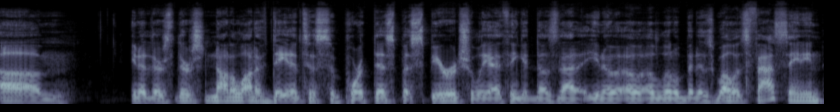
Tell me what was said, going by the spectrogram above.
that um you know there's there's not a lot of data to support this but spiritually i think it does that you know a, a little bit as well it's fascinating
